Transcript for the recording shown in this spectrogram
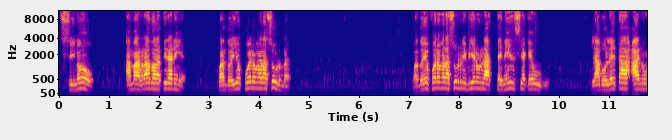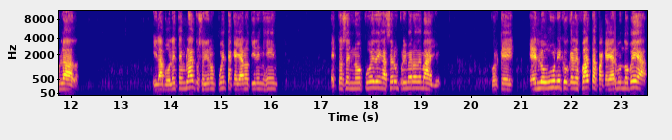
sino amarrado a la tiranía, cuando ellos fueron a las urnas, cuando ellos fueron a las urnas y vieron la tenencia que hubo, la boleta anulada, y la boleta en blanco se dieron cuenta que ya no tienen gente. Entonces no pueden hacer un primero de mayo porque es lo único que le falta para que ya el mundo vea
